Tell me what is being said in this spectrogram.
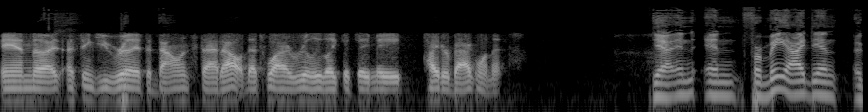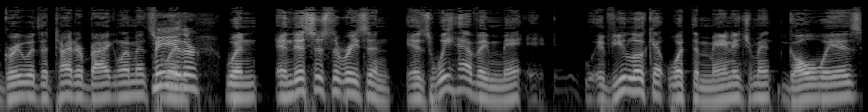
And uh, I, I think you really have to balance that out. That's why I really like that they made tighter bag limits. Yeah, and and for me, I didn't agree with the tighter bag limits. Me when, either. When and this is the reason is we have a man. If you look at what the management goal is,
